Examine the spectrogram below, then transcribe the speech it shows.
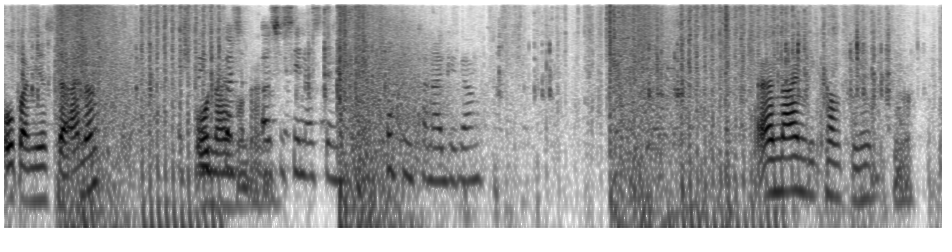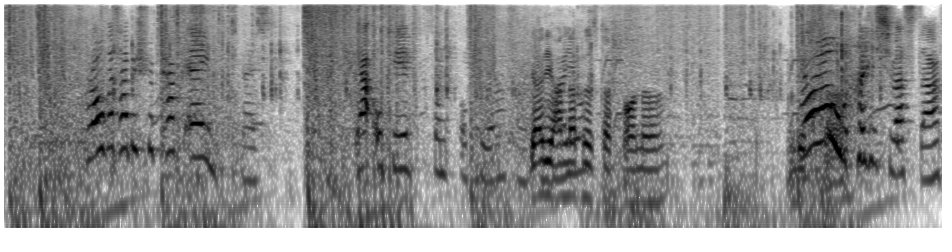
Oh, bei mir ist der eine. Ich bin Oh nein, kurz oh nein. aus Versehen aus dem Gruppenkanal gegangen. Äh, nein, die kam von hinten. Bro, was habe ich für Kack, ey? Nice. Ja, okay. Von, okay, ja. Von Ja, die Mario. andere ist da vorne. Bro, ich war stuck.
